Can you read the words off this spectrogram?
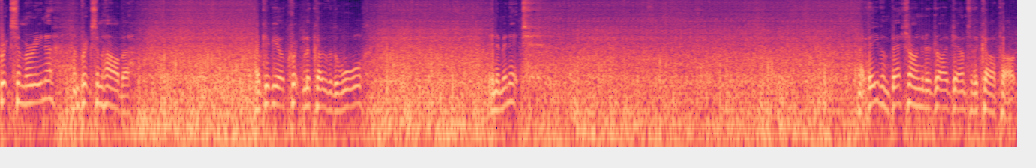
Brixham Marina and Brixham Harbour. I'll give you a quick look over the wall in a minute. Even better, I'm going to drive down to the car park.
